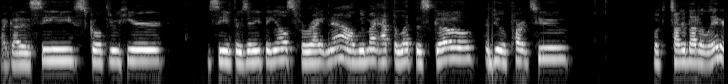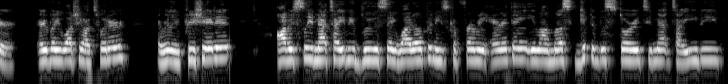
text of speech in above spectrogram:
I gotta see, scroll through here, see if there's anything else for right now. We might have to let this go and do a part two. We'll have to talk about it later. Everybody watching on Twitter, I really appreciate it. Obviously, Matt Taibbi blew this thing wide open. He's confirming everything. Elon Musk gifted this story to Matt Taibbi.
